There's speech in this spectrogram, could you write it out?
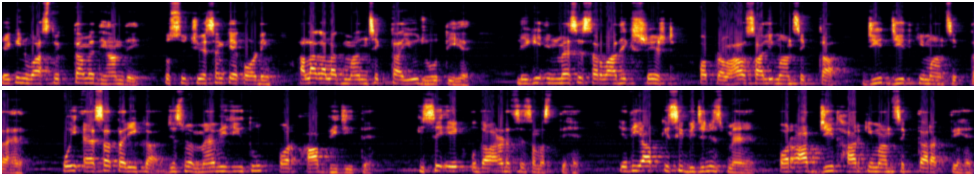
लेकिन वास्तविकता में ध्यान दें तो सिचुएशन के अकॉर्डिंग अलग अलग मानसिकता यूज़ होती है। लेकिन इनमें से सर्वाधिक श्रेष्ठ और प्रभावशाली मानसिकता जीत जीत की मानसिकता है। कोई ऐसा तरीका जिसमें मैं भी जीतूं और आप भी जीतें। इसे एक उदाहरण से समझते हैं। यदि आप किसी बिज़नेस में हैं और आप जीत हार की मानसिकता रखते हैं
